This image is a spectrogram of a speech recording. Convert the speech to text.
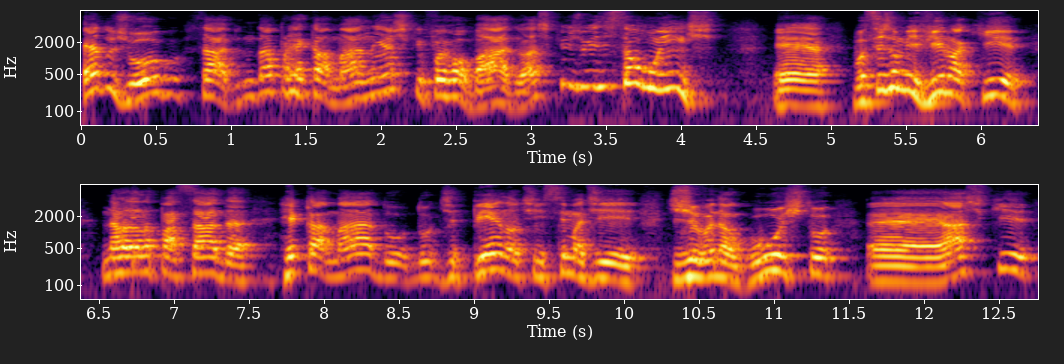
é do jogo, sabe? Não dá para reclamar, nem acho que foi roubado. Eu acho que os juízes são ruins. É, vocês não me viram aqui na rodada passada reclamar do, do de pênalti em cima de, de Giovanni Augusto. É, acho que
